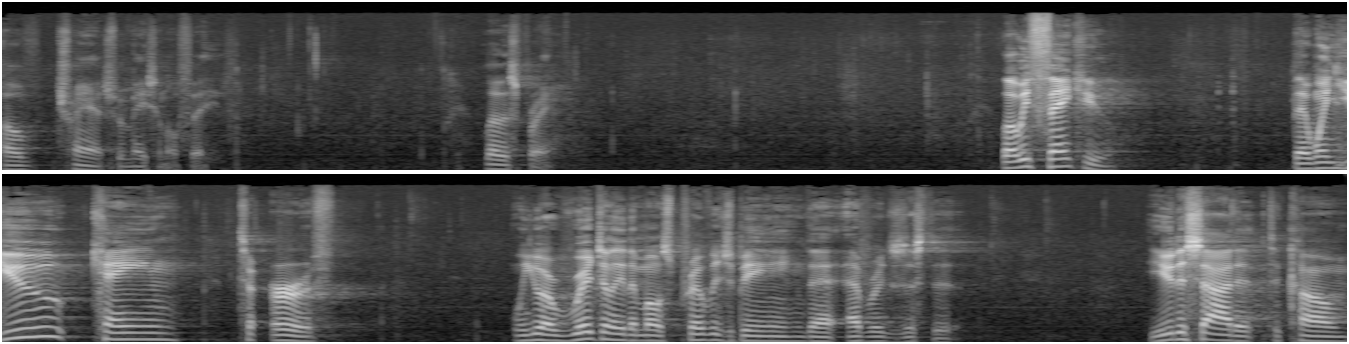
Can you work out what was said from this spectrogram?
of transformational faith. Let us pray. Lord, we thank you that when you came to earth, when you were originally the most privileged being that ever existed, you decided to come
